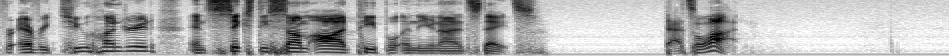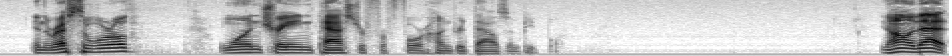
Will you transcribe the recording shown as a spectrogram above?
for every 260 some odd people in the United States. That's a lot. In the rest of the world, one trained pastor for 400,000 people. Not only that,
